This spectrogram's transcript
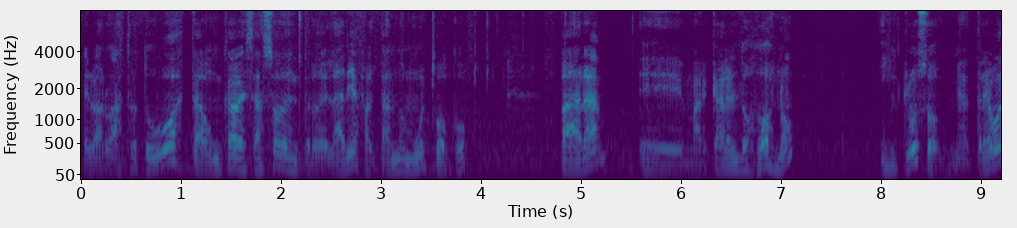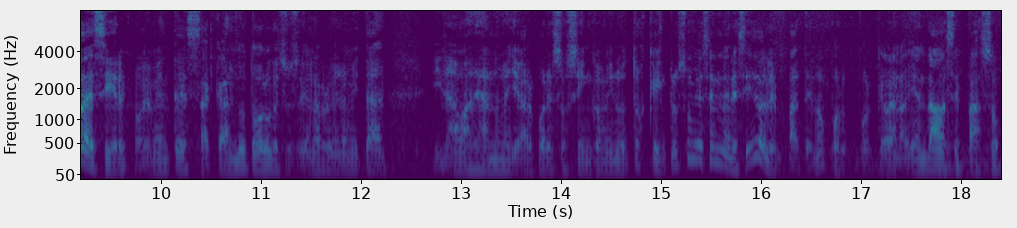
el Barbastro tuvo hasta un cabezazo dentro del área, faltando muy poco, para eh, marcar el 2-2, ¿no? Incluso me atrevo a decir, obviamente sacando todo lo que sucedió en la primera mitad y nada más dejándome llevar por esos cinco minutos, que incluso hubiesen merecido el empate, ¿no? porque, bueno, habían dado ese paso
